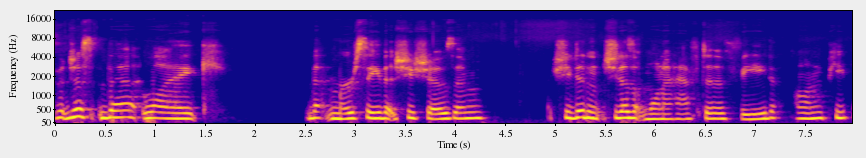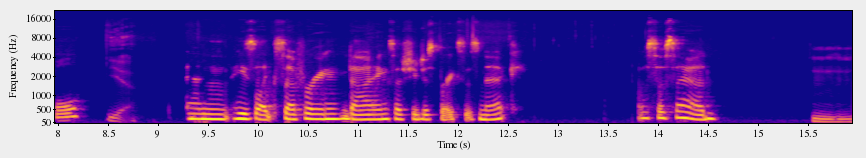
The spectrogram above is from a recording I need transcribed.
But just that, like, that mercy that she shows him. She didn't, she doesn't want to have to feed on people. Yeah. And he's like suffering, dying. So she just breaks his neck. That was so sad. hmm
